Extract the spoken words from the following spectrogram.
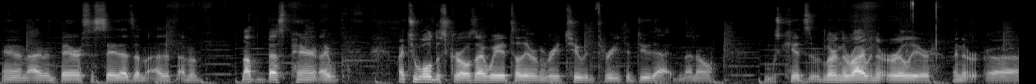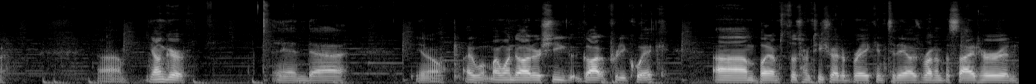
and I'm embarrassed to say that I'm, I'm a, not the best parent. I, my two oldest girls, I waited till they were in grade two and three to do that, and I know most kids learn to ride when they're earlier, when they're uh, um, younger. And uh, you know, I my one daughter she got it pretty quick, um, but I'm still trying to teach her how to brake. And today I was running beside her, and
